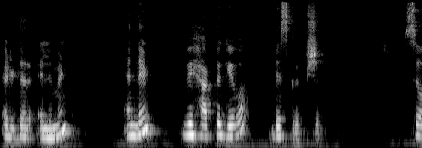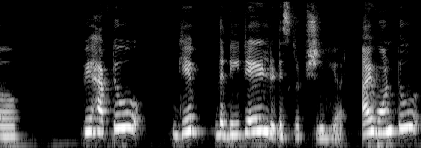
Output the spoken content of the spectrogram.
editor element and then we have to give a description. So we have to give the detailed description here. I want to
